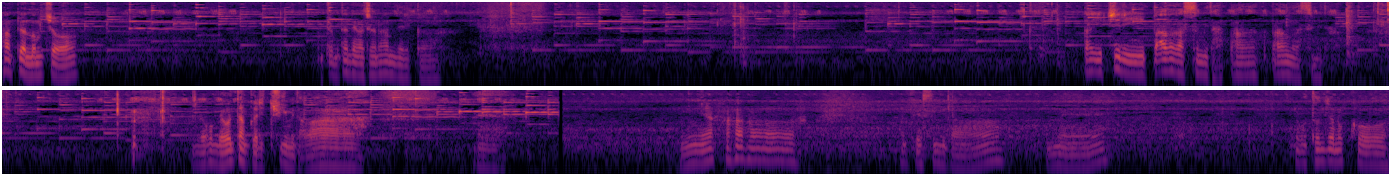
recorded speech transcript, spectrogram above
한 뼘 넘죠. 일단 내가 전화하면 되니까. 딱 입질이 빠가 같습니다. 빠가, 빠가 같습니다. 이거 매운탕거리 죽입니다. 와. 네. 음, 야하하하. 알겠습니다. 네. 이거 던져놓고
